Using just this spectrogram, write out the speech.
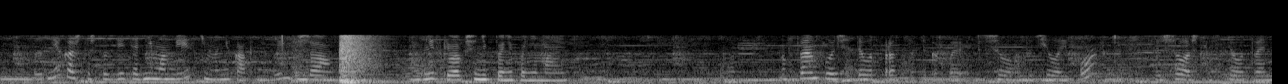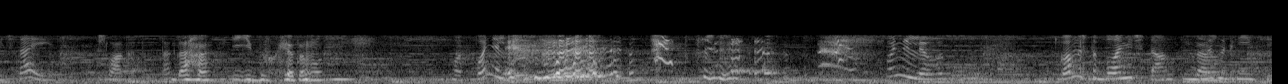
Ну, Мне кажется, что здесь одним английским, ну никак не выйдешь. Да. Английский вообще никто не понимает. Ну, в твоем случае ты вот просто ты как бы решила, вот учила японский, решила, что все твоя мечта и шла к этому, так? Да, и иду к этому. Вот, поняли? Поняли? Вот. Главное, чтобы была мечта. Да. Нужно к ней идти.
